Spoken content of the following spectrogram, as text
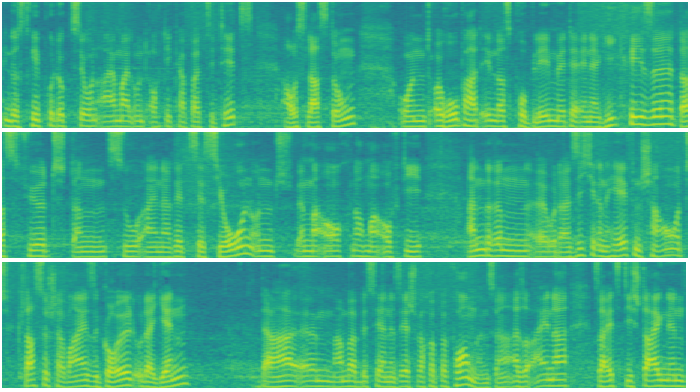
Industrieproduktion einmal und auch die Kapazitätsauslastung. Und Europa hat eben das Problem mit der Energiekrise. Das führt dann zu einer Rezession. Und wenn man auch nochmal auf die anderen äh, oder sicheren Häfen schaut, klassischerweise Gold oder Yen, da ähm, haben wir bisher eine sehr schwache Performance. Ja. Also einerseits die steigenden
